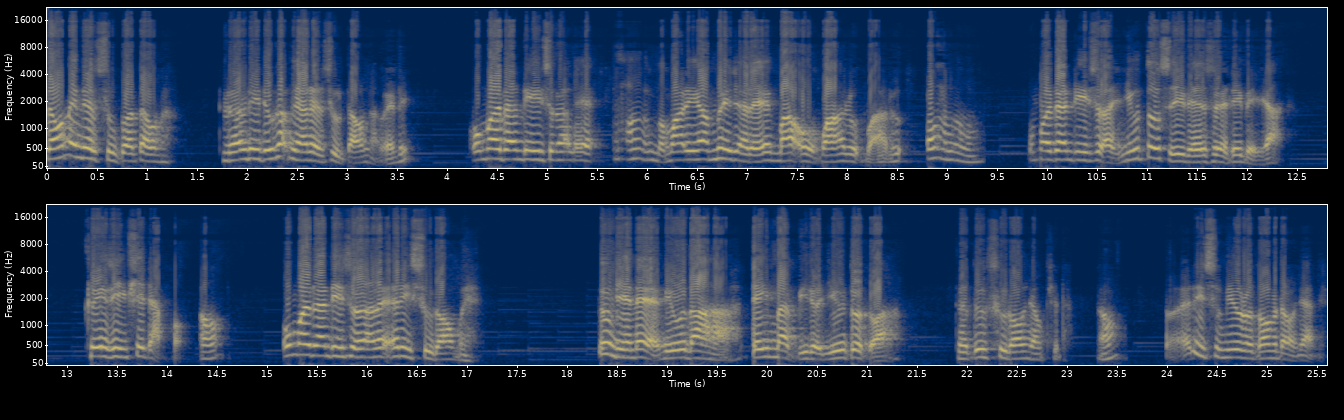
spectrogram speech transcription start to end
တောင်းနိုင်တဲ့ဆူသွားတောင်းတာဒါလေဒုက္ခများတဲ့ဆူတောင်းတာပဲလေဩမဒန်ဒီဆိုတာလေမမရီကမဲ့ကြတယ်မအိုပါတို့ပါတို့ဩဩမဒန်ဒီဆိုတာယူသွစေတယ်ဆိုတဲ့အဓိပ္ပာယ်ရ crazy ဖြစ်တာပေါ့နော်ဩမဒန်ဒီဆိုတာလေအဲ့ဒီဆူတောင်းပဲသူမြင်တဲ့အမျိုးသားဟာတိမ့်မှတ်ပြီးတော့ယူသွတ်သွားဒါသူဆူတောင်းကြောင့်ဖြစ်တာနော်အဲ့ဒီဆူမျိုးတော့တော့မတောင်းကြနဲ့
